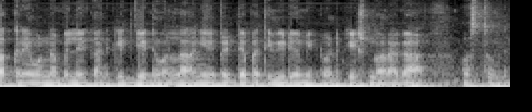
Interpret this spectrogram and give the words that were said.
పక్కనే ఉన్న బెల్ ఐకాన్ క్లిక్ చేయడం వల్ల నేను పెట్టే ప్రతి వీడియో మీకు నోటిఫికేషన్ ద్వారాగా వస్తుంది.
